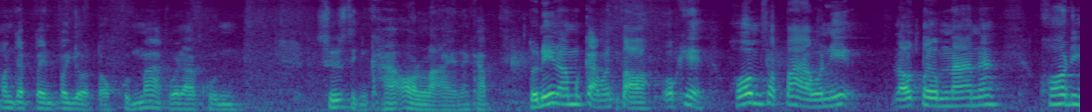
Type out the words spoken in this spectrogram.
มันจะเป็นประโยชน์ต่อคุณมาก เวลาคุณซื้อสินค้าออนไลน์นะครับ ตัวนี้เรามากลับมันต่อ โอเคโฮมสปาวันนี้เราเติมน้ำนะ ข้อดี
